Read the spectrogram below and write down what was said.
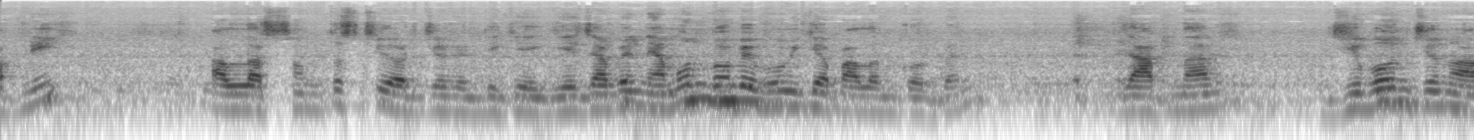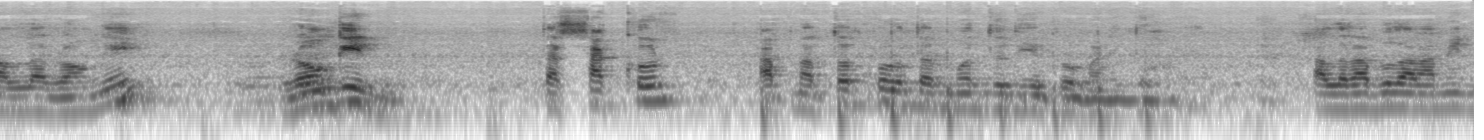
আপনি আল্লাহর সন্তুষ্টি অর্জনের দিকে এগিয়ে যাবেন। এমনভাবে ভূমিকা পালন করবেন যে আপনার জীবন যেন আল্লাহ রঙে, রঙিন, তার স্বাক্ষর আপনার তৎপরতার মধ্য দিয়ে প্রমাণিত হয় আল্লাহ রাবুল আলমিন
